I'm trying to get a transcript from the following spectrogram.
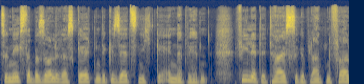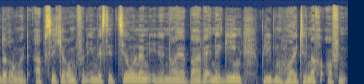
Zunächst aber solle das geltende Gesetz nicht geändert werden. Viele Details zur geplanten Förderung und Absicherung von Investitionen in erneuerbare Energien blieben heute noch offen.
